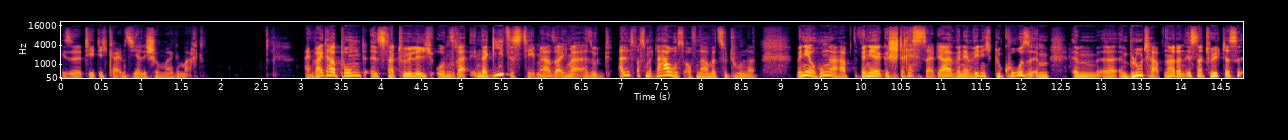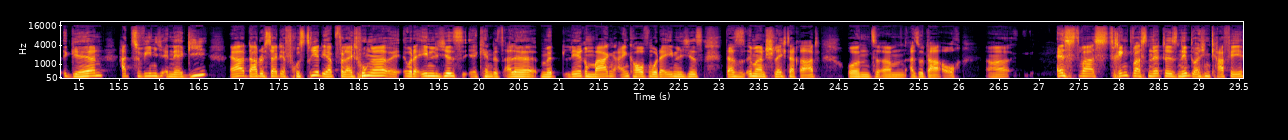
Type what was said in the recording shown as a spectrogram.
diese Tätigkeiten sicherlich schon mal gemacht. Ein weiterer Punkt ist natürlich unser Energiesystem, ja, sag ich mal, also alles, was mit Nahrungsaufnahme zu tun hat. Wenn ihr Hunger habt, wenn ihr gestresst seid, ja, wenn ihr wenig Glucose im, im, äh, im Blut habt, ne, dann ist natürlich das Gehirn hat zu wenig Energie, ja, dadurch seid ihr frustriert, ihr habt vielleicht Hunger oder ähnliches, ihr kennt es alle mit leerem Magen einkaufen oder ähnliches, das ist immer ein schlechter Rat und ähm, also da auch äh, esst was, trinkt was Nettes, nehmt euch einen Kaffee,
